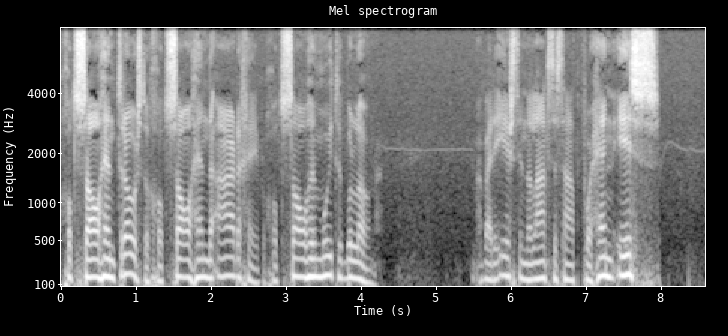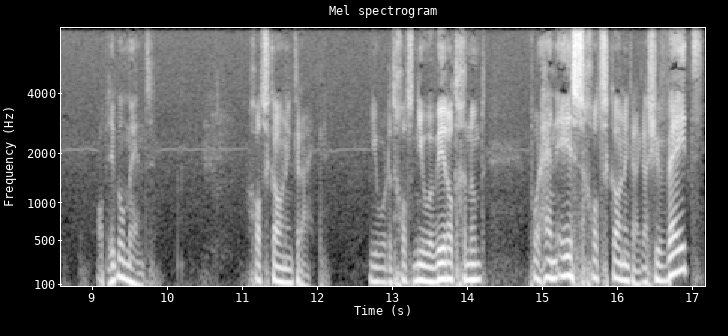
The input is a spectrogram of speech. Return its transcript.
God zal hen troosten, God zal hen de aarde geven, God zal hun moeite belonen. Maar bij de eerste en de laatste staat, voor hen is op dit moment Gods koninkrijk. Hier wordt het Gods nieuwe wereld genoemd. Voor hen is Gods koninkrijk. Als je weet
